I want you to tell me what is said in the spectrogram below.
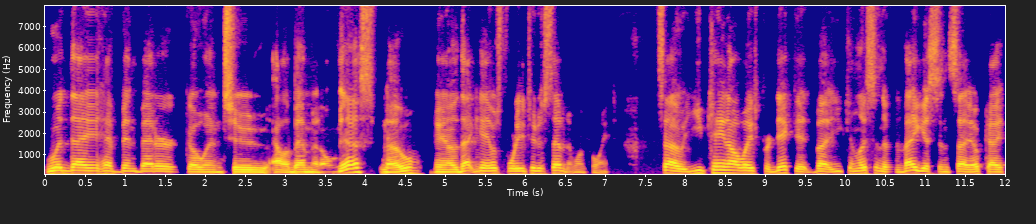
Would they have been better going to Alabama and Ole Miss? No. You know, that game was 42 to 7 at one point. So you can't always predict it, but you can listen to Vegas and say, okay,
